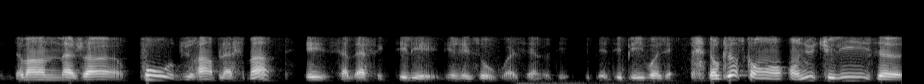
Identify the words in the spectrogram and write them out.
une demande majeure pour du remplacement et ça avait affecté les, réseaux voisins des, pays voisins. Donc, lorsqu'on utilise euh,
